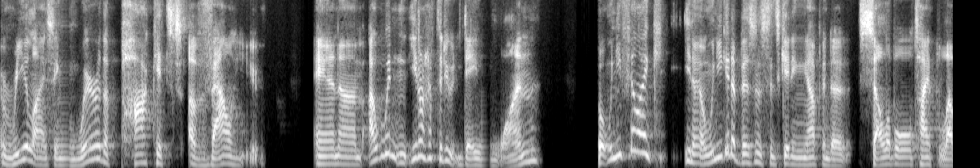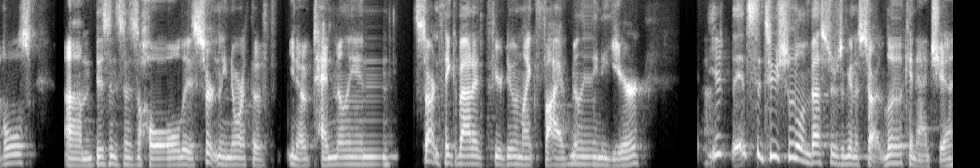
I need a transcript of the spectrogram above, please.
realizing where are the pockets of value and um, I wouldn't, you don't have to do it day one, but when you feel like, you know, when you get a business that's getting up into sellable type levels, um, business as a whole is certainly north of, you know, 10 million. Starting to think about it, if you're doing like 5 million a year, your institutional investors are going to start looking at you.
